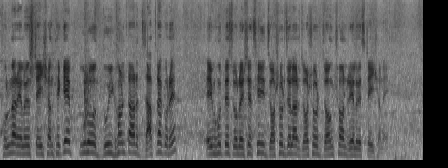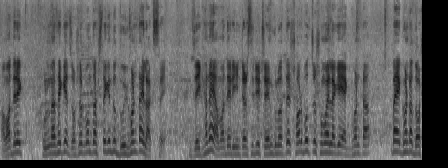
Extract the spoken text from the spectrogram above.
খুলনা রেলওয়ে স্টেশন থেকে পুরো দুই ঘণ্টার যাত্রা করে এই মুহূর্তে চলে এসেছি যশোর জেলার যশোর জংশন রেলওয়ে স্টেশনে। আমাদের এই খুলনা থেকে যশোর পর্যন্ত আসতে কিন্তু দুই ঘন্টাই লাগছে। যেখানে আমাদের ইন্টারসিটি ট্রেনগুলোতে সর্বোচ্চ সময় লাগে এক ঘণ্টা বা এক ঘণ্টা দশ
